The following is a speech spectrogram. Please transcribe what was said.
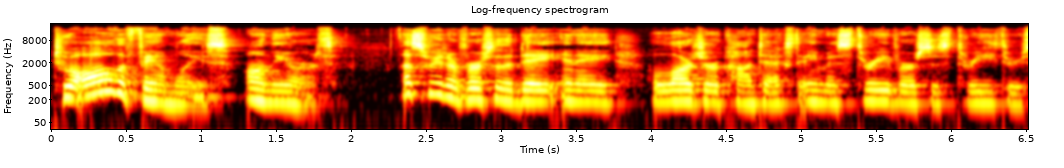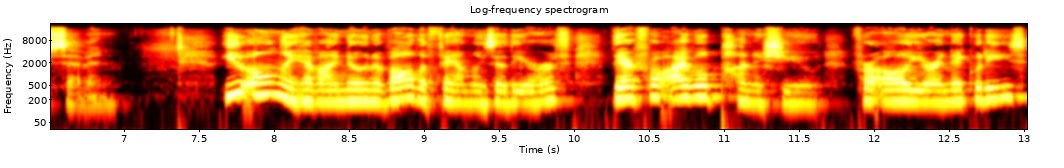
to all the families on the earth. Let's read our verse of the day in a larger context Amos 3, verses 3 through 7. You only have I known of all the families of the earth, therefore I will punish you for all your iniquities.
